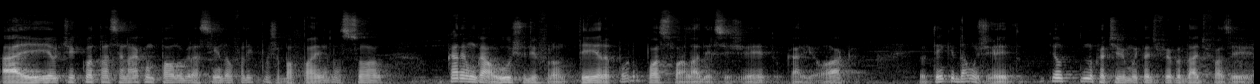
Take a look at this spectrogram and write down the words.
Aí eu tinha que contracenar com o Paulo Gracinda. Eu falei, poxa, papai, olha só, o cara é um gaúcho de fronteira, pô, não posso falar desse jeito, carioca. Eu tenho que dar um jeito. Eu nunca tive muita dificuldade de fazer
